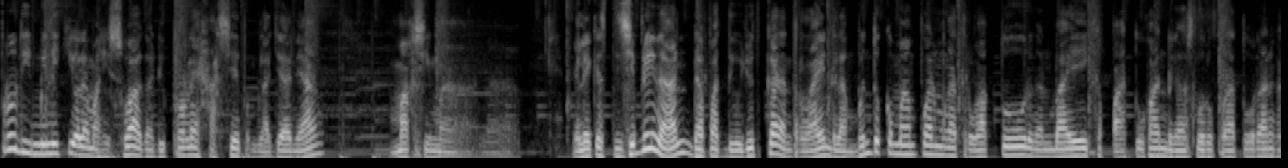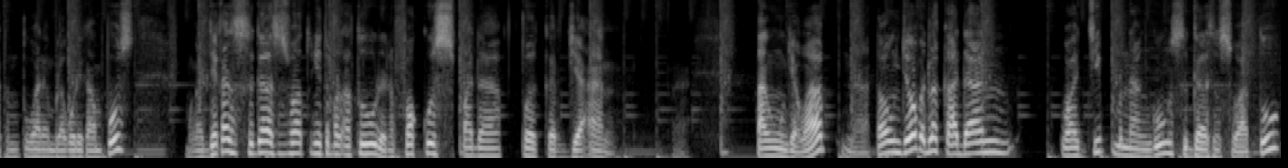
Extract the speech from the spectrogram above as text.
perlu dimiliki oleh mahasiswa agar diperoleh hasil pembelajaran yang maksimal. Nah, nilai kedisiplinan dapat diwujudkan antara lain dalam bentuk kemampuan mengatur waktu dengan baik, kepatuhan dengan seluruh peraturan ketentuan yang berlaku di kampus, mengerjakan segala sesuatunya tepat waktu dan fokus pada pekerjaan. Nah, tanggung jawab. Nah, tanggung jawab adalah keadaan wajib menanggung segala sesuatu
